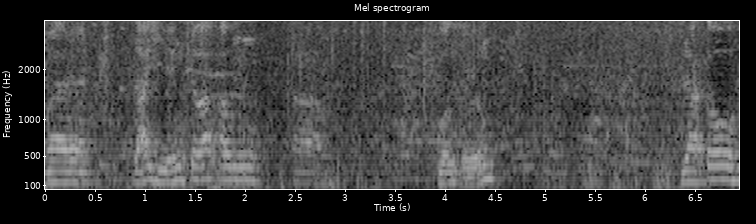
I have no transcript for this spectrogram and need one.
mà đại diện cho ông à, quận trưởng là cô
